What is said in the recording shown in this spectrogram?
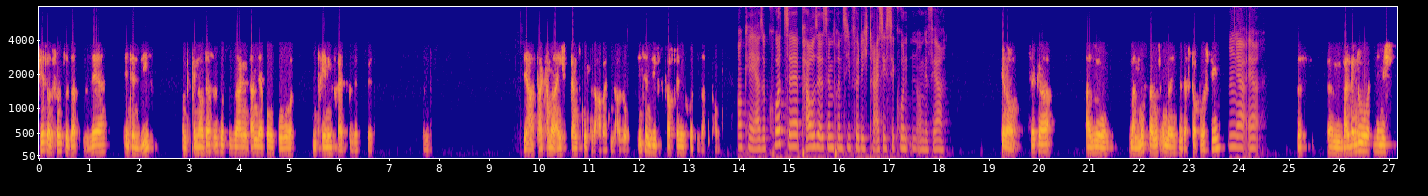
vierte und fünfte Satz sehr intensiv. Und genau das ist sozusagen dann der Punkt, wo ein Trainingsreiz gesetzt wird. Und ja, da kann man eigentlich ganz gut mit arbeiten. Also intensives Krafttraining, kurze Satzpausen. Okay, also kurze Pause ist im Prinzip für dich 30 Sekunden ungefähr. Genau, circa. Also man muss da nicht unbedingt mit der Stoppuhr stehen. Ja, ja. Das, ähm, weil wenn du nämlich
